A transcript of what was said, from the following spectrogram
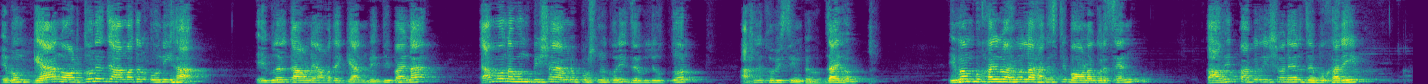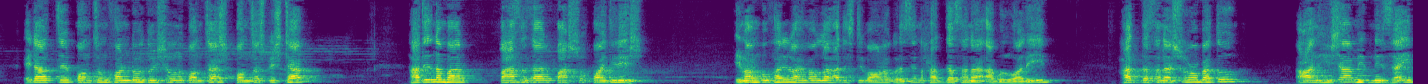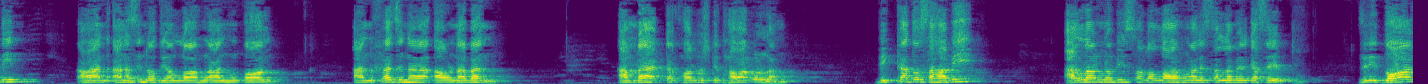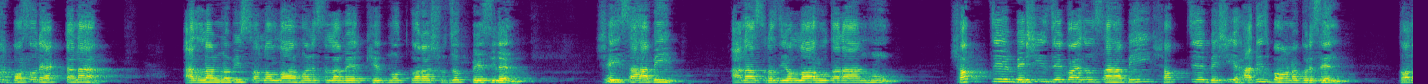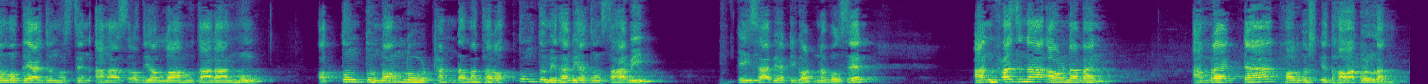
এবং জ্ঞান অর্জনে যে আমাদের অনীহা, এগুলোর কারণে আমাদের জ্ঞান বৃদ্ধি পায় না। এমন এমন বিষয় আমরা প্রশ্ন করি যেগুলি উত্তর আসলে খুবই সিম্পল যাই হোক। ইমাম বুখারি রহমাল্লাহ হাদিসটি বর্ণনা করেছেন তাহিদ পাবলিশনের যে বুখারি, এটা হচ্ছে পঞ্চম খণ্ড দুইশো উনপঞ্চাশ, পঞ্চাশ পৃষ্ঠা, হাদিস নাম্বার পাঁচ হাজার পাঁচশো পঁয়ত্রিশ। ইমাম বুখারি রহমাল্লাহ হাদিসটি বর্ণনা করেছেন, হাদ্দাসানা আবুল ওয়ালিদ, হাদ্দাসানা শুবাতু আন হিসাম ইবনি জাইদিন আন আনাসিন রাদিয়াল্লাহু আনহু কল, আন ফাজনা আও নাবান। আমরা একটা খরগোশকে ধাওয়া করলাম। বিখ্যাত সাহাবী আল্লাহর নবী সাল্লামের কাছে যিনি দশ বছর একটানা আল্লাহর নবী সাল্লামের খেদমত করার সুযোগ পেয়েছিলেন, সেই সাহাবী আনাস রাদিয়াল্লাহু তাআলা আনহু সবচেয়ে বেশি যে কয়জন সাহাবী, সবচেয়ে বেশি হাদিস বর্ণনা করেছেন, তন্মধ্যে একজন হচ্ছেন আনাস রাদিয়াল্লাহু তাআলা আনহু। অত্যন্ত নম্র ঠান্ডা মাথার অত্যন্ত মেধাবী একজন সাহাবী। এই সাহাবী একটি ঘটনা বলছেন, আনফাজনা আওনাবান আমরা একটা খরগোশকে ধাওয়া করলাম।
